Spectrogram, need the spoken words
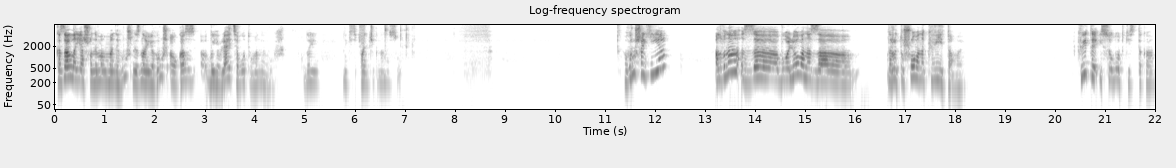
Казала я, що нема в мене груш, не знаю я груш, а оказ... виявляється, от у мене груш. Куди я якийсь пальчик нанесу? Груша є, але вона завуальована, заретушована квітами. Квіти і солодкість така.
